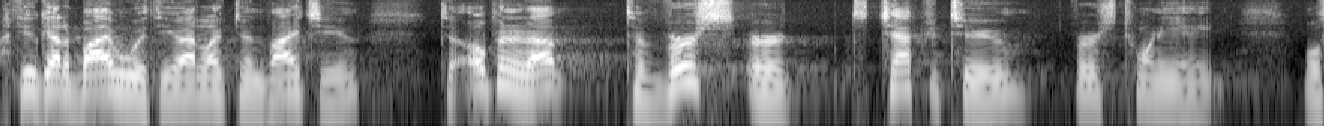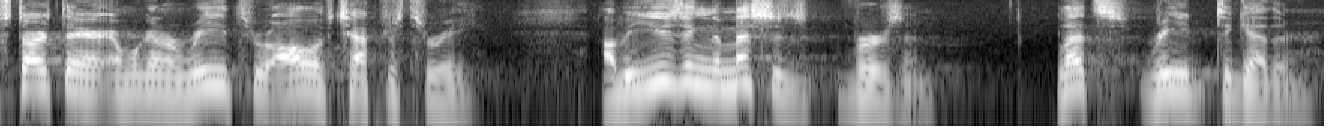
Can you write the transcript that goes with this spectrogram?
If you've got a Bible with you, I'd like to invite you to open it up to verse or to chapter 2, verse 28. We'll start there and we're going to read through all of chapter 3. I'll be using the message version. Let's read together.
